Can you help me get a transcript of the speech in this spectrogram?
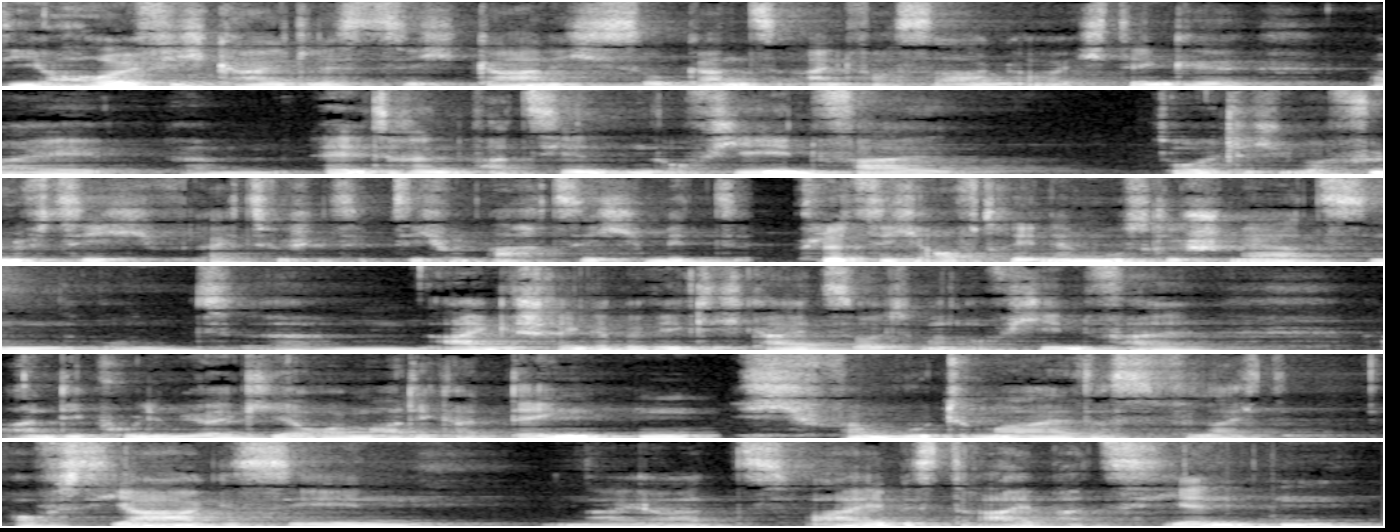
Die Häufigkeit lässt sich gar nicht so ganz einfach sagen, aber ich denke, bei ähm, älteren Patienten auf jeden Fall deutlich über 50, vielleicht zwischen 70 und 80 mit plötzlich auftretenden Muskelschmerzen und ähm, eingeschränkter Beweglichkeit sollte man auf jeden Fall an die Polymyalgia rheumatica denken. Ich vermute mal, dass vielleicht aufs Jahr gesehen, naja, zwei bis drei Patienten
